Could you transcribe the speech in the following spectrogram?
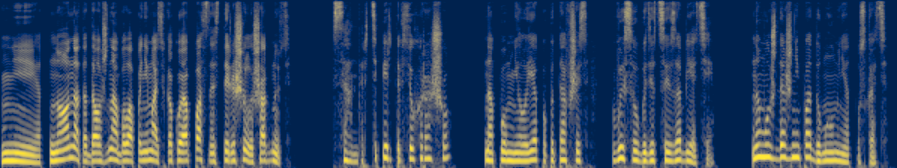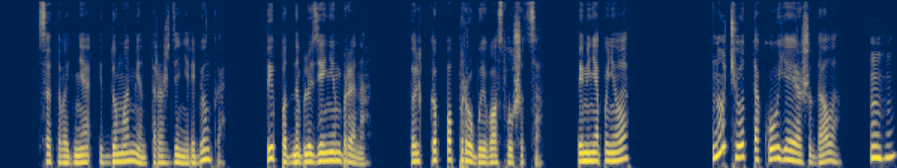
«Нет, но она-то должна была понимать, в какую опасность ты решила шагнуть. «Сандер, теперь-то все хорошо», — напомнила я, попытавшись высвободиться из объятий. Но муж даже не подумал меня отпускать. «С этого дня и до момента рождения ребенка ты под наблюдением Брена. Только попробуй его ослушаться. Ты меня поняла?» Ну, чего-то такого я и ожидала. Угу.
